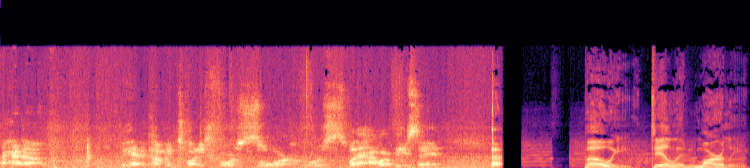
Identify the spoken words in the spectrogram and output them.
I had a we had it come in twice for Saor or however you say it. Bowie, Dylan, Marley.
